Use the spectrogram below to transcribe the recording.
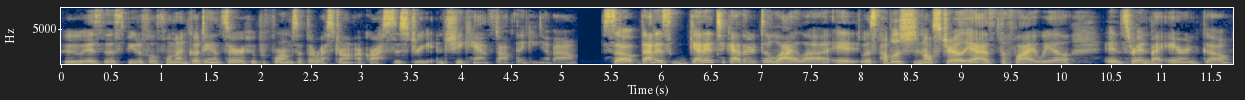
who is this beautiful flamenco dancer who performs at the restaurant across the street and she can't stop thinking about so that is Get It Together, Delilah. It was published in Australia as The Flywheel. It's written by Erin Go.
